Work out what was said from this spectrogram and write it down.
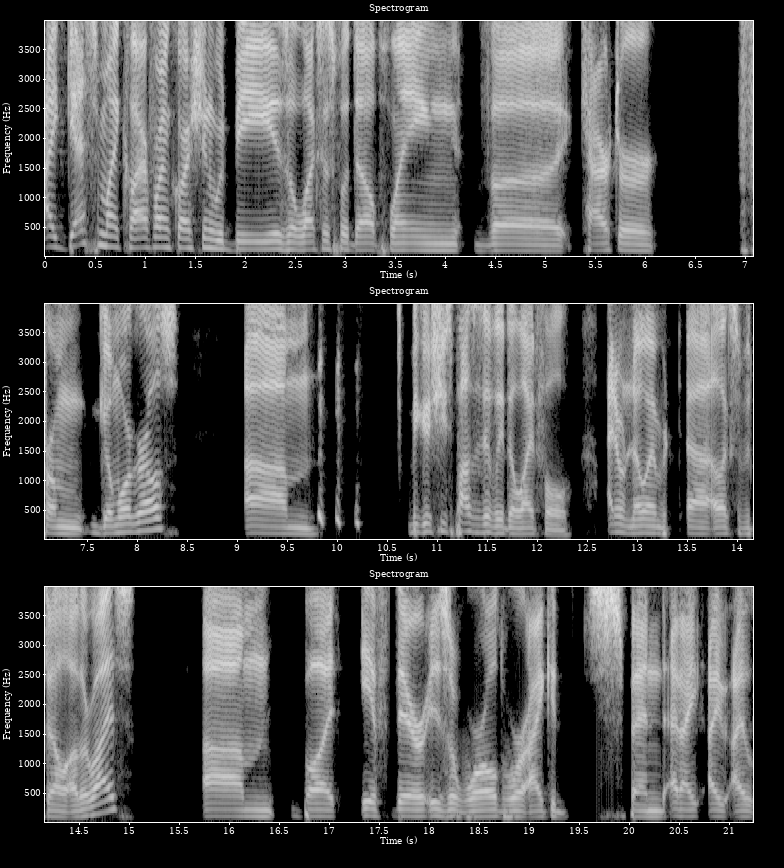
I guess my clarifying question would be: Is Alexis Bledel playing the character from Gilmore Girls? Um, because she's positively delightful. I don't know uh, Alexis Bledel otherwise. Um, but if there is a world where I could spend, and I, I, I,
